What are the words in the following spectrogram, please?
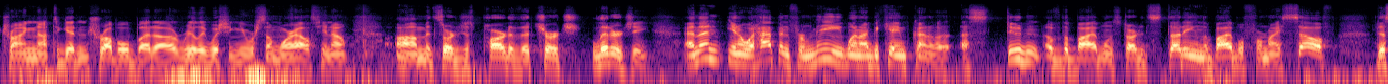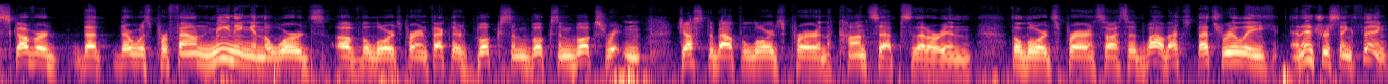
trying not to get in trouble, but uh, really wishing you were somewhere else, you know? Um, it's sort of just part of the church liturgy. And then, you know, what happened for me when I became kind of a, a student of the Bible and started studying the Bible for myself, discovered that there was profound meaning in the words of the Lord's Prayer. In fact, there's books and books and books written just about the Lord's Prayer and the concepts that are in the Lord's Prayer. And so I said, wow, that's, that's really an interesting thing.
